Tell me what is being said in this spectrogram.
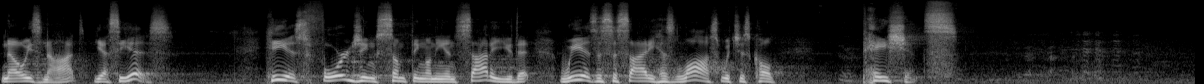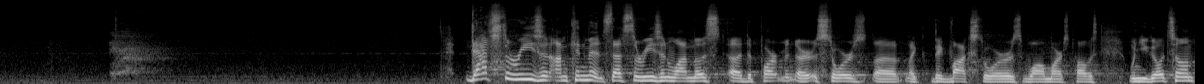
No, he's not. Yes, he is. He is forging something on the inside of you that we as a society has lost, which is called patience. That's the reason I'm convinced. That's the reason why most uh, department or stores, uh, like big box stores, Walmart's, Publix, when you go to them,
